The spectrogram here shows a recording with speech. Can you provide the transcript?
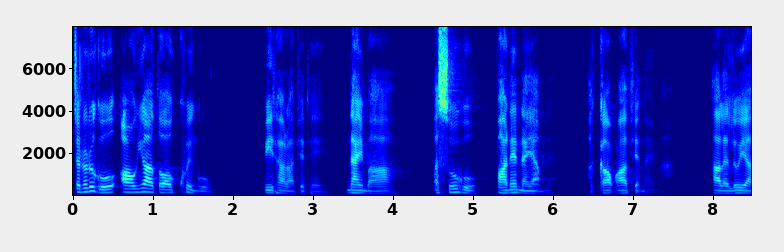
ကျွန်တော်တို့ကိုအောင်ရသောအခွင့်ကိုပေးထားတာဖြစ်တယ်နိုင်ပါအဆိုးကိုဘာနဲ့နိုင်ရမလဲအကောင်းအားဖြင့်နိုင်ပါဟာလေလုယာ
